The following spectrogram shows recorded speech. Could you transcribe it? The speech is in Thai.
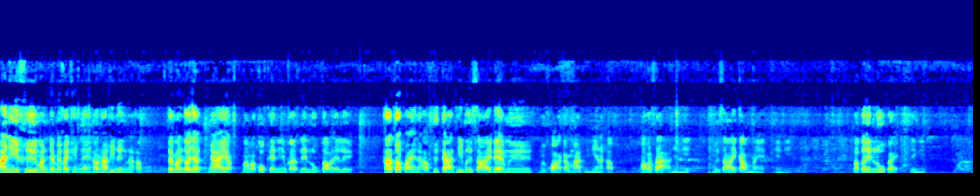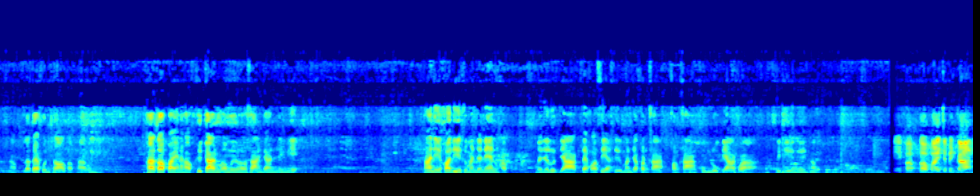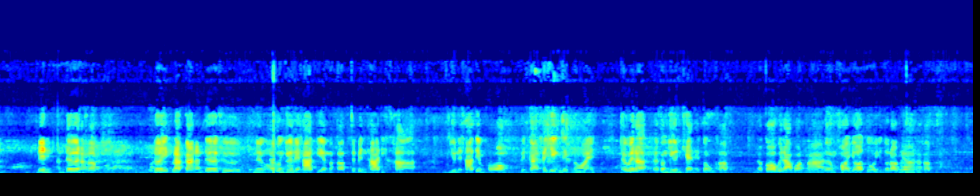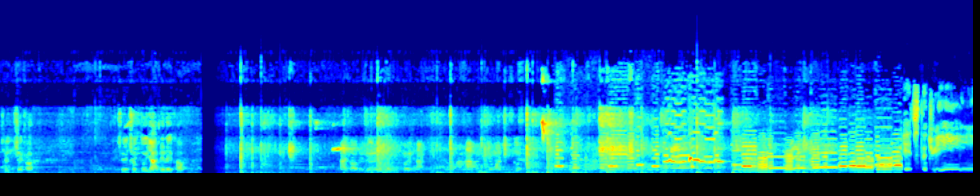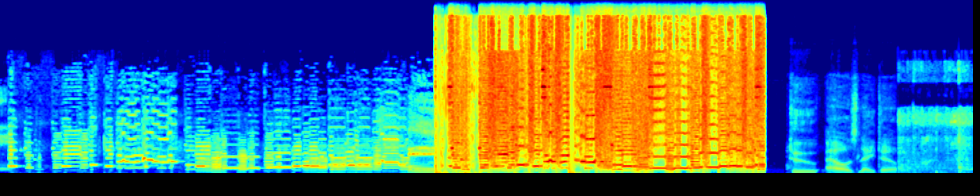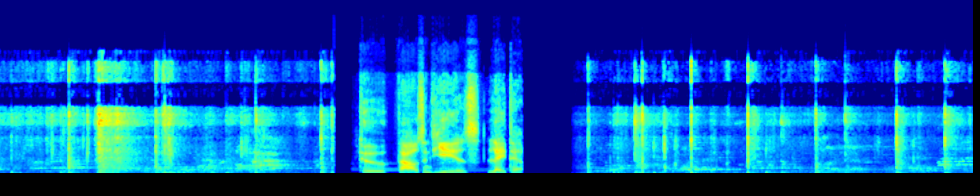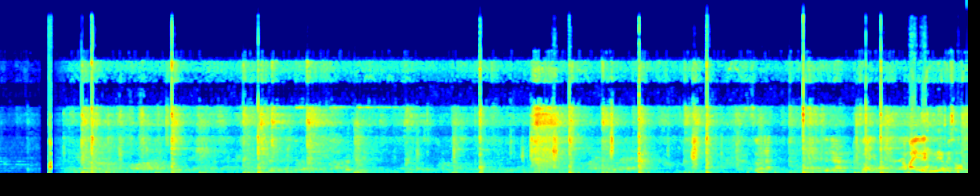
ท่านี้คือมันจะไม่ค่อยแข็งแรงเท่าท่าที่หนึ่งนะครับ แต่มันก็จะง่ายอะมาประกบแค่นี้ก็เล่นลูกต่อได้เลยท่าต่อไปนะครับ คือการที่มือซ้ายแบมือมือขวากำหมัดอย่างนี้นะครับ มาประสานอย่างนี้ มือซ้ายกำมาอย่างนี้ เราก็เล่นลูกไปอย่างนี้ครับ แล้วแต่คนชอบครับท่าพวกนี้ท่าต่อไปนะครับ คือการเอามือประสานกันอย่างนี้ท่านี้ข้อดีคือมันจะแน่นครับ มันจะหลุดยาก แต่ข้อเสียคือมันจะค่อนข้างค่อนข้างคุมลูกยากกว่าวิธีอื่นๆครับโอเคครับต่อไปจะเป็นการเล่นอันเดอร์นะครับ โดยหลักการอันเดอร์คือหนึ่งเราต้องยืนในท่าเตรียมนะครับ จะเป็นท่าที่ขาอยืนในท่าเตรียมพร้อม เป็นการขย่งเล็กน้อย แล้วเวลาเราต้องยื่นแขนให้ตรงครับ แล้วก็เวลาบอลมาเราต้องคอยย่อตัวอยู่ตลอดเวลานะครับ เชิญเชิญครับ เชิญชมตัวอย่างได้เลยครับ Two hours later. Two thousand years later. เอาใหม่เลยเรียกไปสอง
